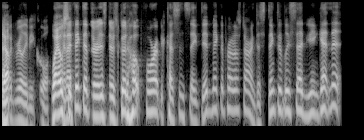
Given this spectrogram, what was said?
That Yep. would really be cool. Else And I think that there is there's good hope for it because since they did make the protostar and distinctively said you ain't getting it,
